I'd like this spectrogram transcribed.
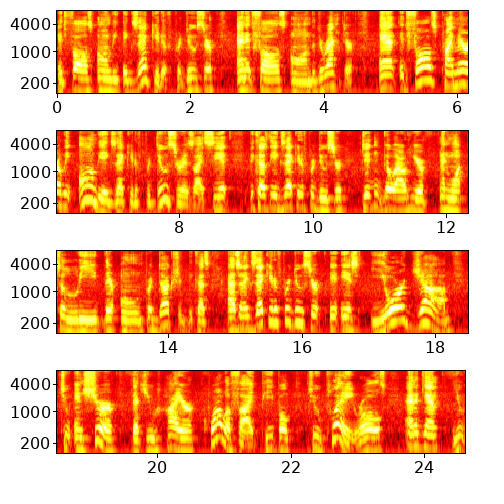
It falls on the executive producer and it falls on the director. And it falls primarily on the executive producer as I see it because the executive producer didn't go out here and want to lead their own production. Because as an executive producer, it is your job to ensure that you hire qualified people to play roles and again, you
